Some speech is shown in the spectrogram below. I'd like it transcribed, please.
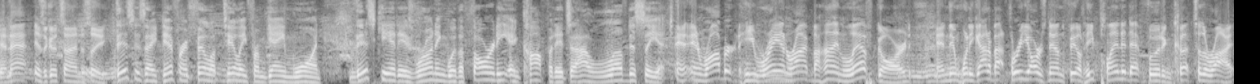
And that is a good sign to see. This is a different Philip Tilley from game one. This kid is running with authority and confidence, and I love to see it. And, and Robert, he ran right behind left guard, and then when he got about three yards down the field, he planted that foot and cut to the right,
